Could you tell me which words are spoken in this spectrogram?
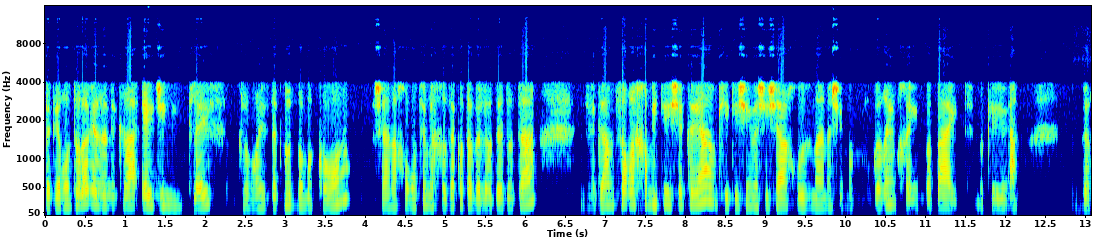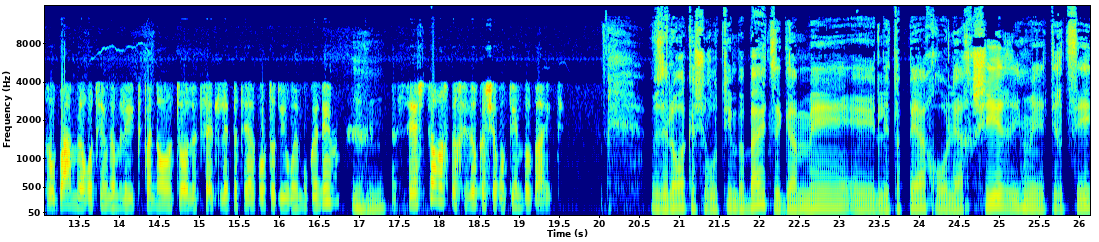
בגרונטולוגיה זה נקרא aging in place, כלומר הזדקנות במקום, שאנחנו רוצים לחזק אותה ולעודד אותה. זה גם צורך אמיתי שקיים, כי 96% מהאנשים המבוגרים חיים בבית, בקהילה. ורובם לא רוצים גם להתפנות או לצאת לבתי אבות או דיורים מוגנים, mm-hmm. אז יש צורך בחיזוק השירותים בבית. וזה לא רק השירותים בבית, זה גם אה, אה, לטפח או להכשיר, אם אה, תרצי,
